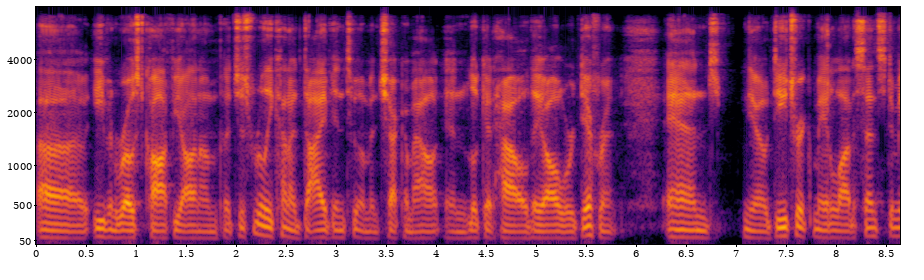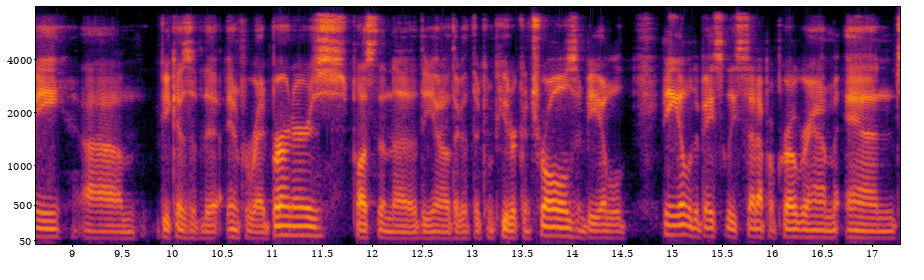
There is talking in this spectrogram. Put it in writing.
uh, even roast coffee on them, but just really kind of dive into them and check them out and look at how they all were different. And you know, Diedrich made a lot of sense to me um, because of the infrared burners, plus then the, the you know the, the computer controls and be able being able to basically set up a program and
